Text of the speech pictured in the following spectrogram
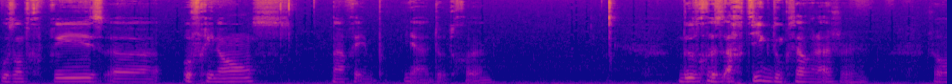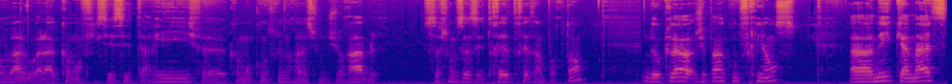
aux entreprises, euh, aux freelances. Après, il y a d'autres euh, articles, donc ça voilà, je, je voilà comment fixer ses tarifs, euh, comment construire une relation durable, sachant que ça c'est très très important. Donc là, j'ai pas un compte freelance, mais Kamats,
